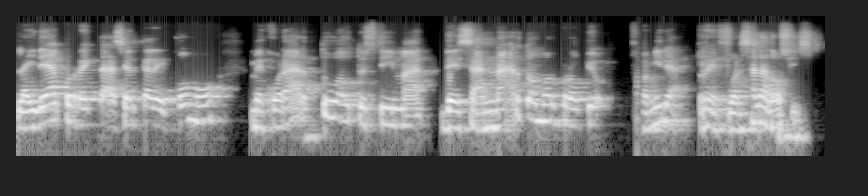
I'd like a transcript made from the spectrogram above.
la idea correcta acerca de cómo mejorar tu autoestima, de sanar tu amor propio. Familia, refuerza la dosis.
